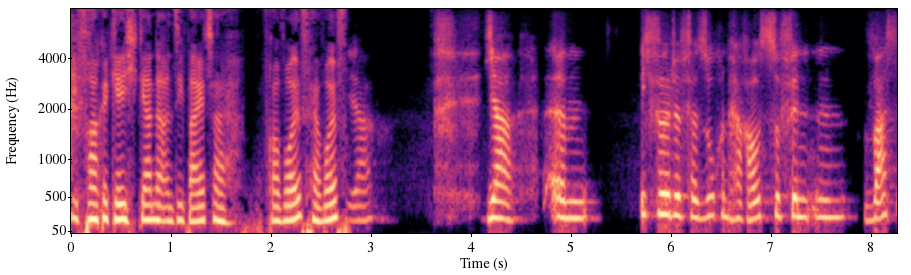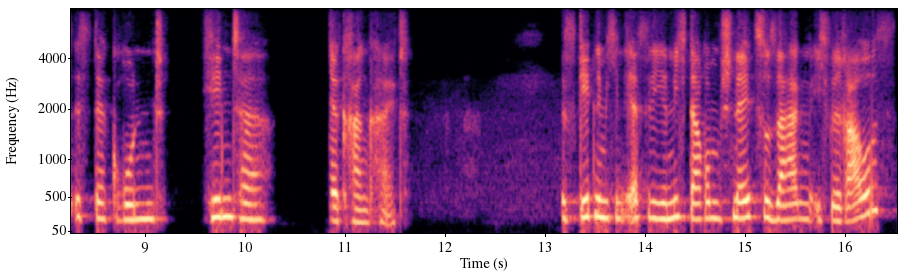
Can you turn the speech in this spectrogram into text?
Die Frage gehe ich gerne an Sie weiter. Frau Wolf, Herr Wolf? Ja. Ja, ähm, ich würde versuchen herauszufinden, was ist der Grund hinter der Krankheit. Es geht nämlich in erster Linie nicht darum, schnell zu sagen, ich will raus,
